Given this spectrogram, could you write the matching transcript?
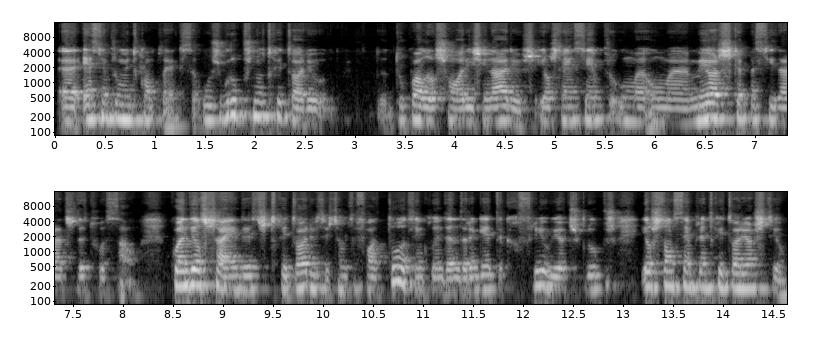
é sempre muito complexa. Os grupos no território do qual eles são originários, eles têm sempre uma, uma maiores capacidades de atuação. Quando eles saem desses territórios, estamos a falar de todos, incluindo a Andarangueta que referiu e outros grupos, eles estão sempre em território hostil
